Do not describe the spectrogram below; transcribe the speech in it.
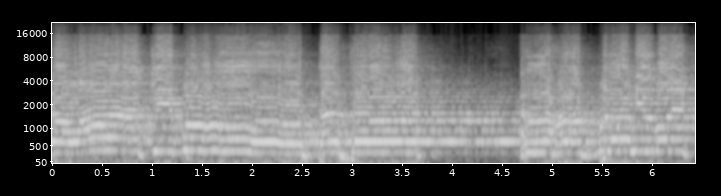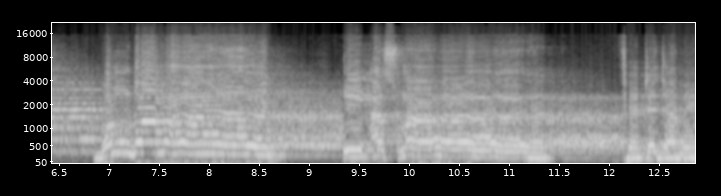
কাওয়াকিবু তাতারাত। আল্লাহ রাব্বুল আলামিন বলেন, বন্ধু আমার, এই আসমান ফেটে যাবে,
